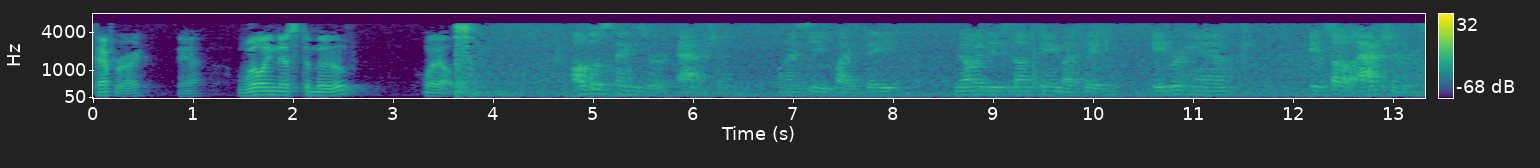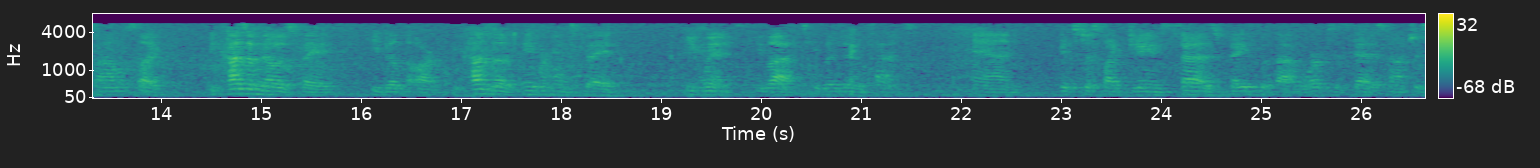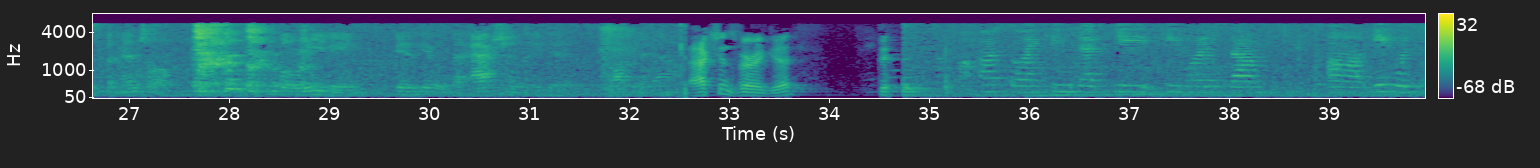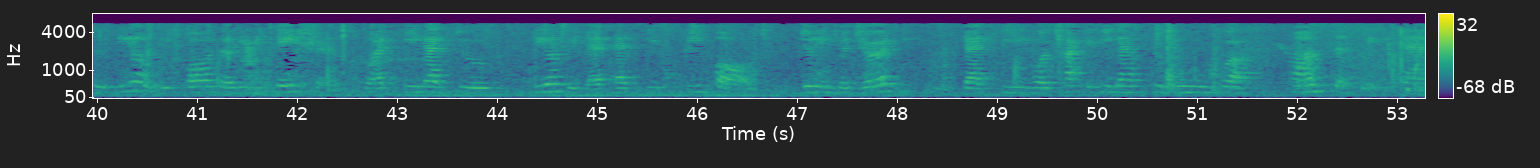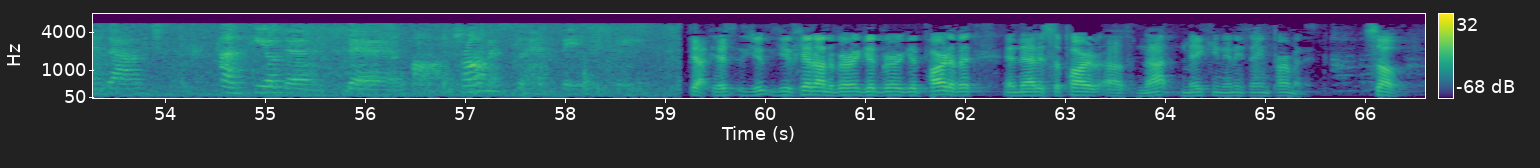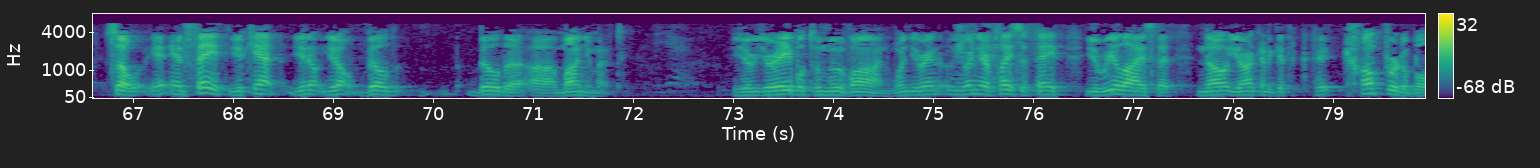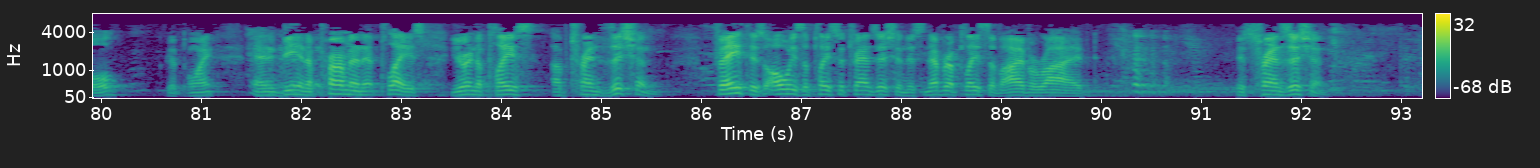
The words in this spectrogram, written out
Temporary. Yeah. Willingness to move. What else? All those things are action. When I see by faith, Noah did something, by faith, Abraham, it's all action. It's almost like because of Noah's faith, he built the ark. Because of Abraham's faith, he went, he left, he lived in the tent. And it's just like James says, faith without works is dead. It's not just the mental believing, it, it was the action that he did, walking it out. Action's very good. Also, I think that he, he was um, uh, able to deal with all the limitations, but he had to deal with that as his people during the journey, that he was, ha- he has to move uh, constantly and um, until the, the uh, promised land, basically. Yeah, it, you you've hit on a very good, very good part of it, and that is the part of not making anything permanent. So, so in, faith, you can't, you don't, you don't build build a, a monument. You're, you're able to move on. When you're in, you're in your place of faith, you realize that no, you aren't going to get comfortable. Good point. And be in a permanent place. You're in a place of transition. Faith is always a place of transition. It's never a place of I've arrived. It's transition.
